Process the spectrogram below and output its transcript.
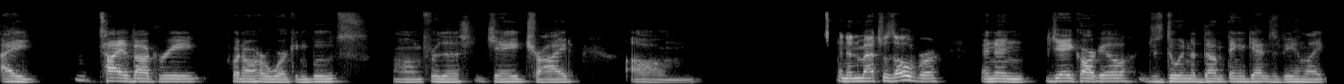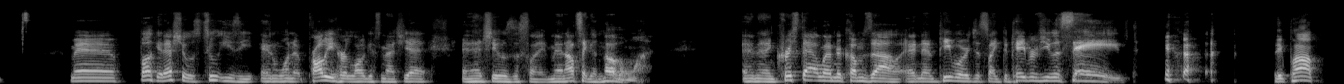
I Taya Valkyrie put on her working boots um, for this. Jade tried. Um, and then the match was over. And then Jade Cargill just doing the dumb thing again, just being like, man, fuck it. That shit was too easy. And won it probably her longest match yet. And then she was just like, man, I'll take another one. And then Kris Statlander comes out, and then people are just like, the pay-per-view is saved. Big pop.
